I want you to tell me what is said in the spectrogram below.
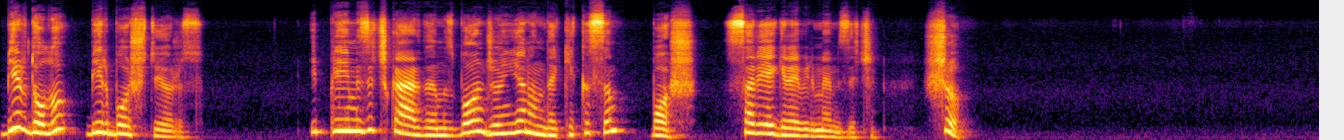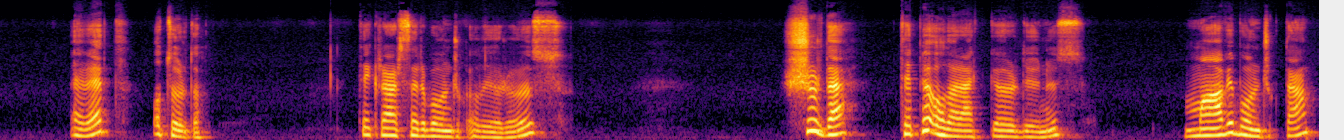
Bir dolu, bir boş diyoruz. İpliğimizi çıkardığımız boncuğun yanındaki kısım boş. Sarıya girebilmemiz için. Şu. Evet, oturdu. Tekrar sarı boncuk alıyoruz. Şurada tepe olarak gördüğünüz mavi boncuktan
